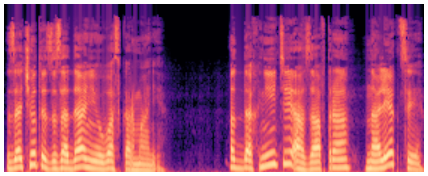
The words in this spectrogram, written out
Зачеты за задание у вас в кармане. Отдохните, а завтра на лекции».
